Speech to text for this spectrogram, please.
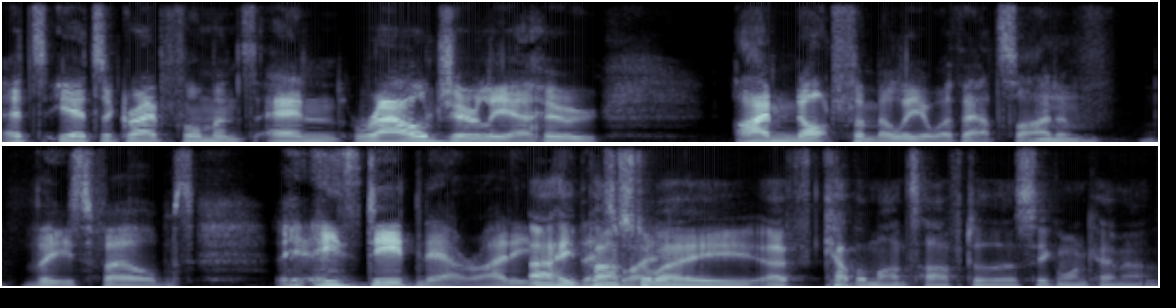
It's yeah, it's a great performance, and Raul Julia, who I'm not familiar with outside of these films, he's dead now, right? He, Uh, he passed away a couple months after the second one came out.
